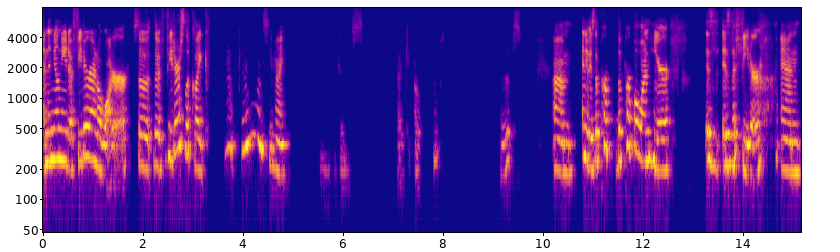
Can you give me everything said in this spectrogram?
And then you'll need a feeder and a waterer. So the feeders look like. Oh, can anyone see my? Can, oh, oops. Um, anyways, the, pur the purple one here is, is the feeder and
